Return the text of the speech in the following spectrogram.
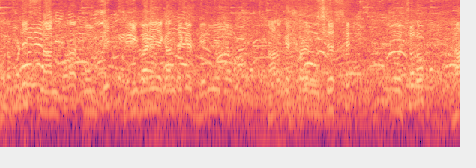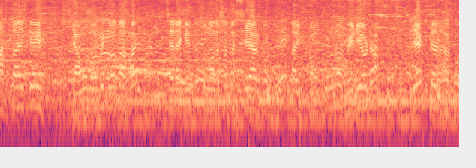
মোটামুটি স্নান করা কমপ্লিট এইবারে এখান থেকে বেরিয়ে যাব। তারকেশ্বরের উদ্দেশ্যে। তো চলো রাস্তায়তে কেমন অভিজ্ঞতা হয় সেটা কিন্তু তোমাদের সাথে শেয়ার করব। তাই সম্পূর্ণ ভিডিওটা দেখতে থাকো।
